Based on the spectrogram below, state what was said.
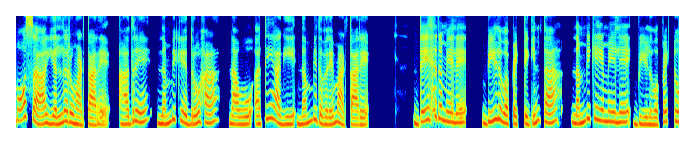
ಮೋಸ ಎಲ್ಲರೂ ಮಾಡ್ತಾರೆ. ಆದ್ರೆ ನಂಬಿಕೆ ದ್ರೋಹ ನಾವು ಅತಿಯಾಗಿ ನಂಬಿದವರೇ ಮಾಡ್ತಾರೆ. ದೇಹದ ಮೇಲೆ ಬೀಳುವ ಪೆಟ್ಟಿಗಿಂತ ನಂಬಿಕೆಯ ಮೇಲೆ ಬೀಳುವ ಪೆಟ್ಟು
